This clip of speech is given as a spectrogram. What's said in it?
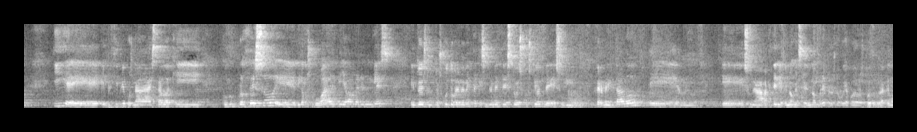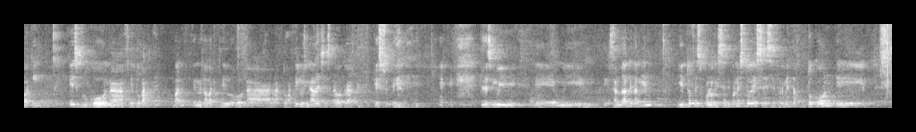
y eh, en principio, pues nada, ha estado aquí con un proceso, digamos, como va, que ya va a hablar en inglés, entonces, os cuento brevemente que simplemente esto es cuestión de es un fermentado, eh, eh, es una bacteria que no me sé el nombre, pero os lo voy a poner porque la tengo aquí, es gluconacetobacter, ¿vale? que no es la, la lactobacillus ni nada, es esta otra que es, que es muy, eh, muy saludable también. Y entonces, con lo que se hace con esto es, se fermenta junto con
